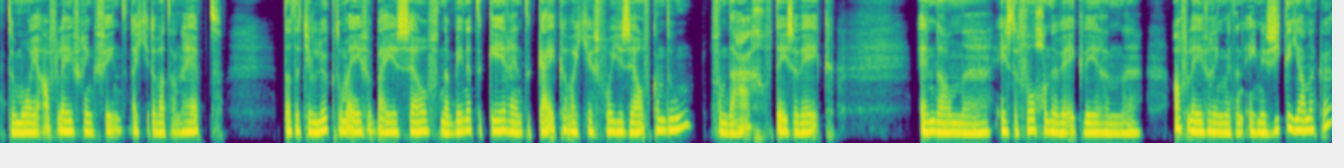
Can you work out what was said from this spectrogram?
het een mooie aflevering vindt, dat je er wat aan hebt dat het je lukt om even bij jezelf naar binnen te keren en te kijken wat je voor jezelf kan doen vandaag of deze week. En dan uh, is de volgende week weer een uh, aflevering met een energieke Janneke.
